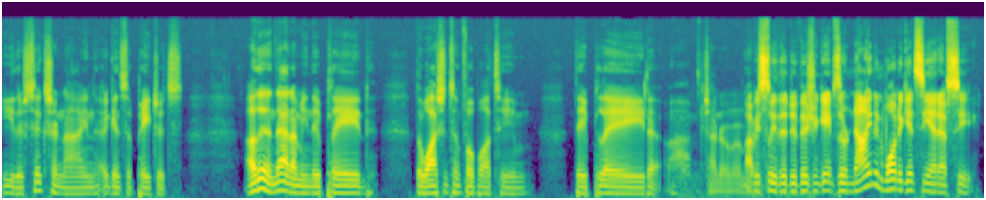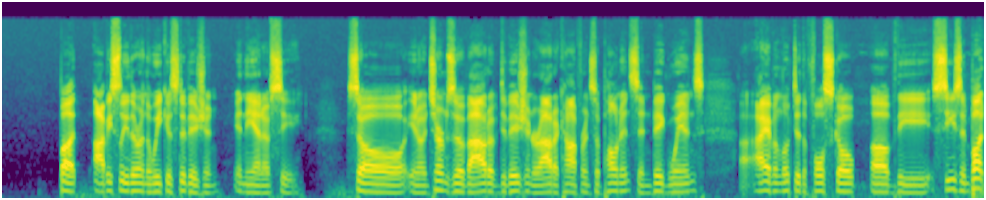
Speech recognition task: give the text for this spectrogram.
either six or nine against the Patriots. Other than that, I mean, they played the Washington football team. They played. Uh, I'm trying to remember. Obviously, the division games they're nine and one against the NFC, but obviously they're in the weakest division in the NFC. So you know, in terms of out of division or out of conference opponents and big wins, I haven't looked at the full scope of the season, but.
